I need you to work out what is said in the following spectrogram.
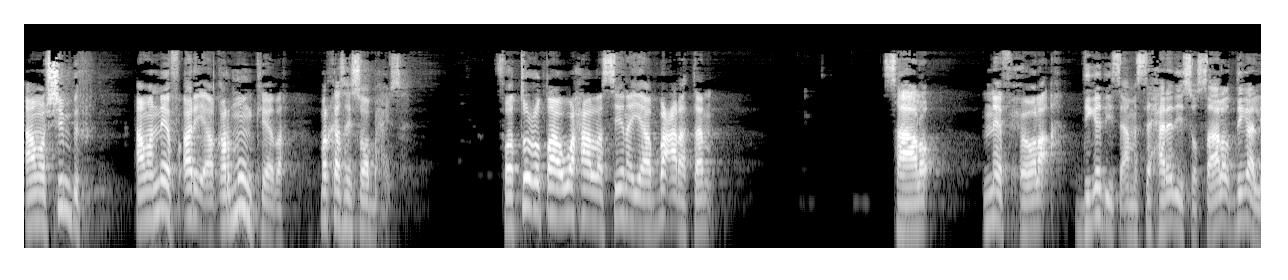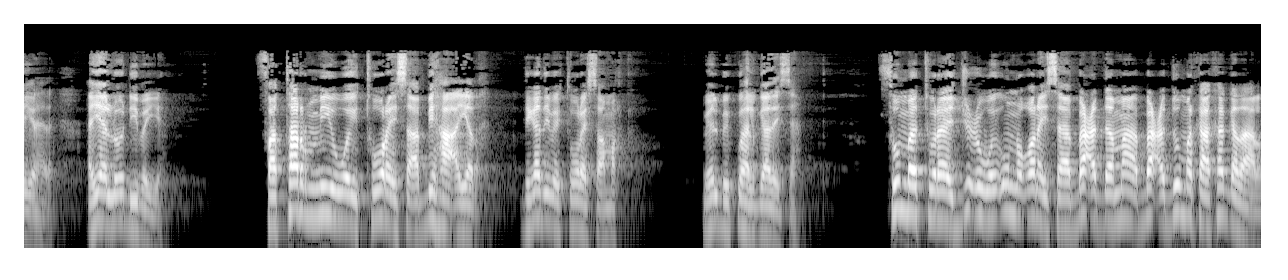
ama shimbir ama neef ari ah qarmuunkeeda markaasay soo baxaysa. Fa tuctaa waxaa la siinayaa bacratan saalo neef xoolo ah digadiisa ama saxaradiiso saalo digaa la yidhahda ayaa loo dhiibaya. Fa tarmii way tuuraysaa bihaa ayada digadii bay tuuraysaa marka meel bay ku halgaadaysaa. Uma turaajicu way u noqonaysaa bacda maa bacdu markaa ka gadaal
